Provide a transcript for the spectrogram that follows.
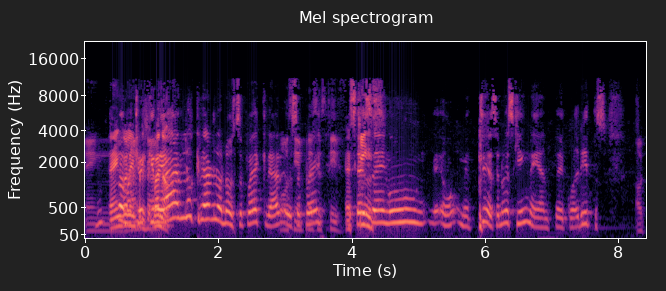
En, Tengo la impresión- bueno. crearlo, crearlo, no, se puede crear, se siempre puede es Steve. meterse Skins. en un, eh, un- sí, hacer un skin mediante cuadritos. Ok.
